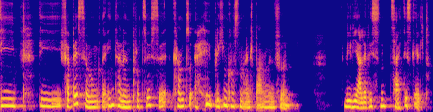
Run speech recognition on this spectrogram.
Die, die Verbesserung der internen Prozesse kann zu erheblichen Kosteneinsparungen führen. Wie wir alle wissen, Zeit ist Geld.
